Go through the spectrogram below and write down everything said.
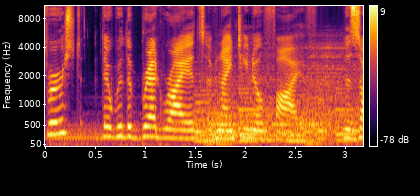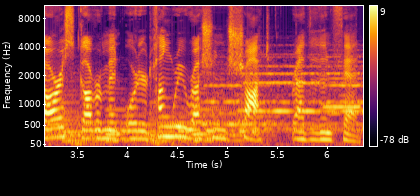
First, there were the bread riots of 1905. The Tsarist government ordered hungry Russians shot rather than fed.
